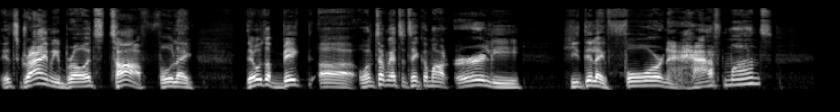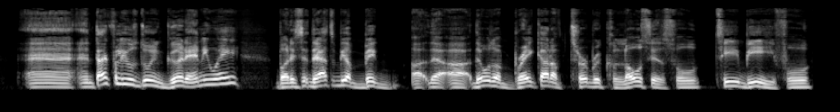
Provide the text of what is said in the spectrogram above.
it's grimy, bro. It's tough. Fool. Like, there was a big uh one time we had to take him out early. He did like four and a half months, and and thankfully he was doing good anyway. But said there had to be a big uh, there, uh, there was a breakout of tuberculosis, fool, TB, fool.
